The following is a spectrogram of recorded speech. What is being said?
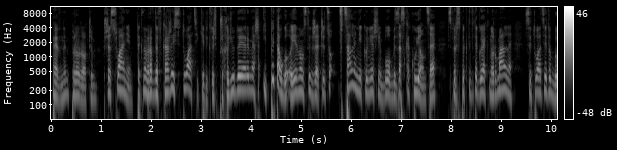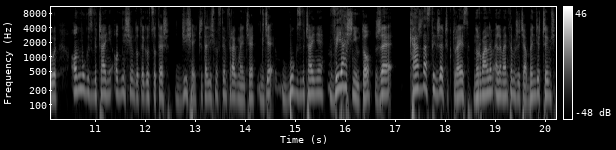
pewnym proroczym przesłaniem. Tak naprawdę w każdej sytuacji, kiedy ktoś przychodził do Jeremiasza i pytał go o jedną z tych rzeczy, co wcale niekoniecznie byłoby zaskakujące z perspektywy tego, jak normalne sytuacje to były, on mógł zwyczajnie odnieść się do tego, co też dzisiaj czytaliśmy w tym fragmencie, gdzie Bóg zwyczajnie wyjaśnił to, że każda z tych rzeczy, która jest normalnym elementem życia, będzie czymś,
